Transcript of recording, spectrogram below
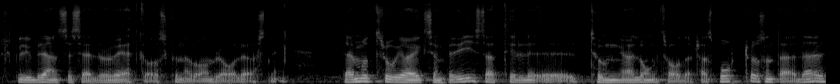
skulle bränsleceller och vätgas kunna vara en bra lösning. Däremot tror jag exempelvis att till eh, tunga långtradartransporter och sånt där, där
